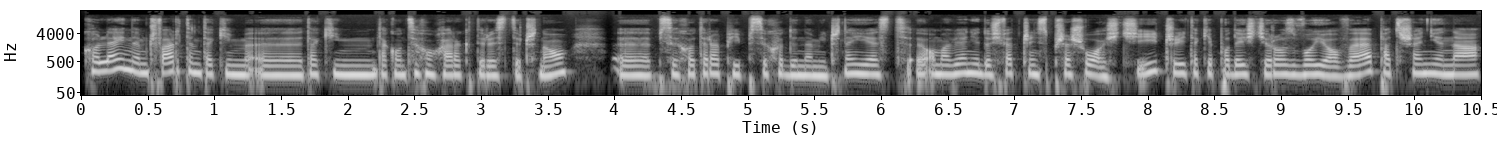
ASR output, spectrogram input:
Kolejnym, czwartym takim, y, takim, taką cechą charakterystyczną y, psychoterapii psychodynamicznej jest omawianie doświadczeń z przeszłości, czyli takie podejście rozwojowe, patrzenie na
